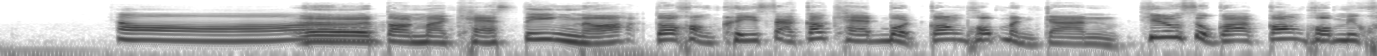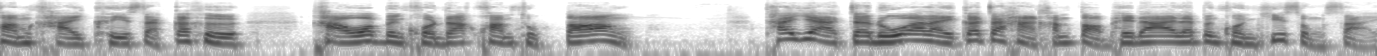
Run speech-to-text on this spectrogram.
๋อ เออตอนมาแคสติ้งเนาะตัวของคริสอะก็แคสบทกล้องพบเหมือนกัน ที่รู้สึกว่ากล้องพบมีความคล้ายคริสอะก็คือ เขาว่าเป็นคนรักความถูกต้อง ถ้าอยากจะรู้อะไรก็จะหาคำตอบให้ได้และเป็นคนขี้สงสัย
